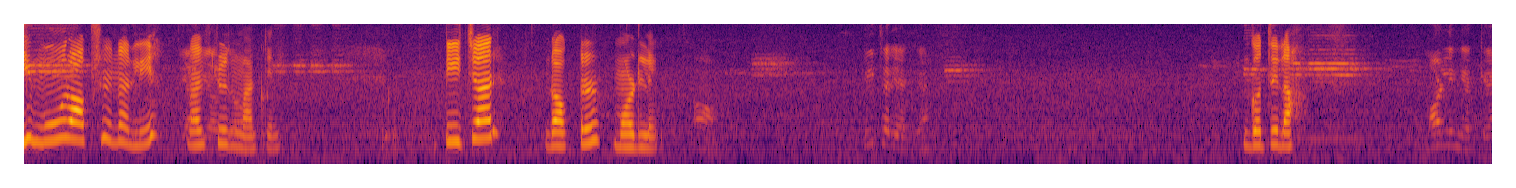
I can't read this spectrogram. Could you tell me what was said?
ಈ ಮೂರು ಆಪ್ಷನಲ್ಲಿ ನಾನು ಚೂಸ್ ಮಾಡ್ತೀನಿ ಟೀಚರ್ ಡಾಕ್ಟರ್ ಮಾಡ್ಲಿಂಗ್ ಟೀಚರ್ ಯಾಕೆ? ಗೊತ್ತಿಲ್ಲ. ಮಾಡ್ಲಿಂಗ್ ಯಾಕೆ?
